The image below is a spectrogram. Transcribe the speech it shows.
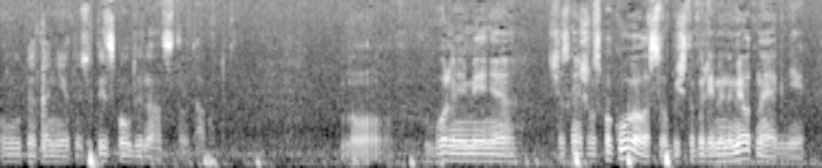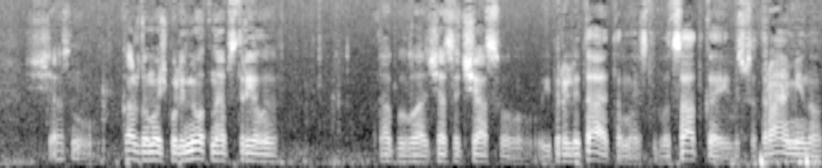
лупят они, то есть вот и с полдвенадцатого так вот. Ну, более-менее, сейчас, конечно, успокоилось, обычно были минометные огни. Сейчас, ну, каждую ночь пулеметные обстрелы, так бывает, час от часу, и прилетает там и 120-ка, и 82 мина.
